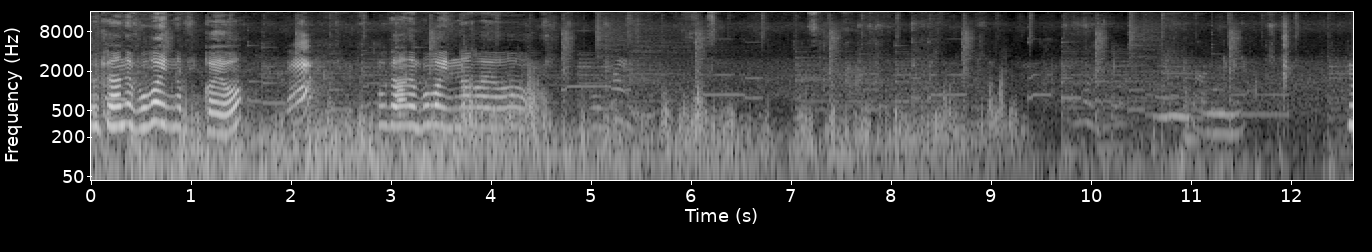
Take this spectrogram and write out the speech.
여기 안에 뭐가 있나 볼까요? 네? 여기 안에 뭐가 있나 봐요. 이게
